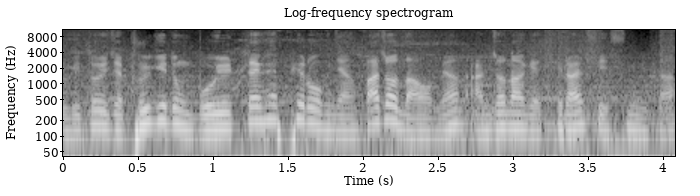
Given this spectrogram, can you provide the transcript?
여기도 이제 불기둥 모일 때 회피로 그냥 빠져나오면 안전하게 딜할 수 있습니다.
